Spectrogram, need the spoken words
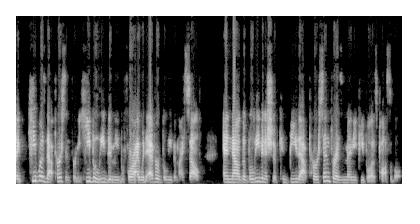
Like he was that person for me. He believed in me before i would ever believe in myself. And now the believe initiative can be that person for as many people as possible.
